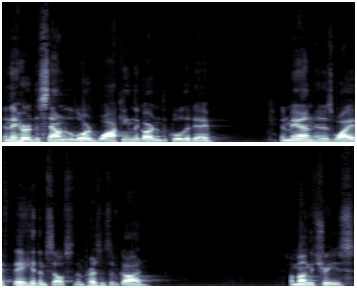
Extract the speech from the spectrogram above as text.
and they heard the sound of the Lord walking in the garden of the cool of the day. And man and his wife, they hid themselves from the presence of God among the trees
